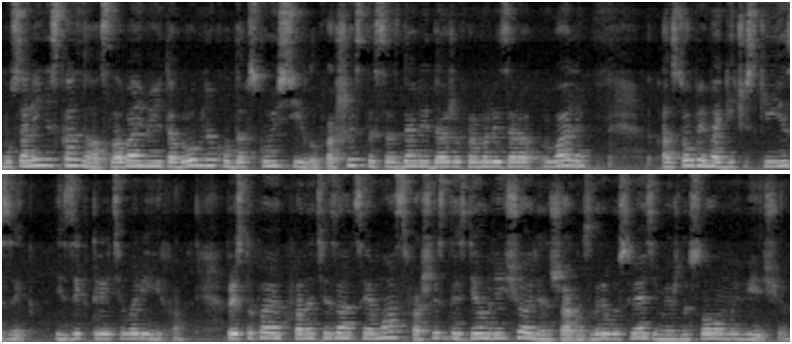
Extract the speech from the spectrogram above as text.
Муссолини сказал, слова имеют огромную колдовскую силу. Фашисты создали и даже формализовали особый магический язык, язык Третьего рейха. Приступая к фанатизации масс, фашисты сделали еще один шаг к взрыву связи между словом и вещью.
